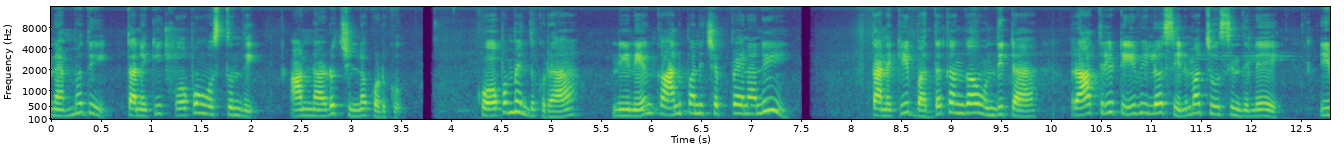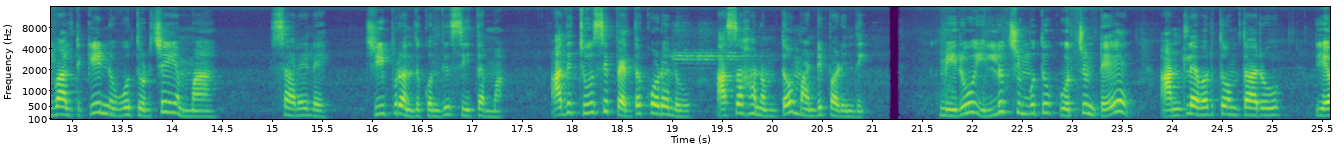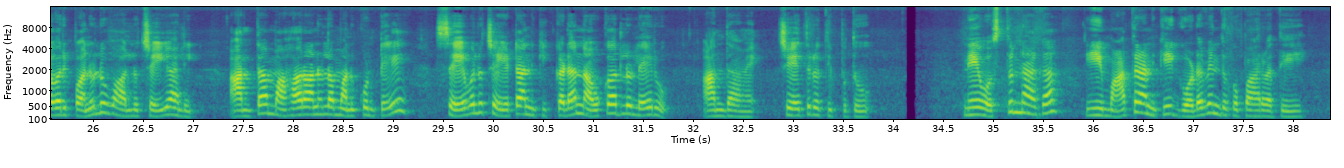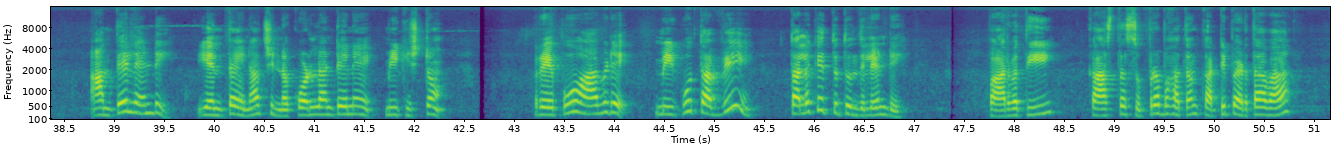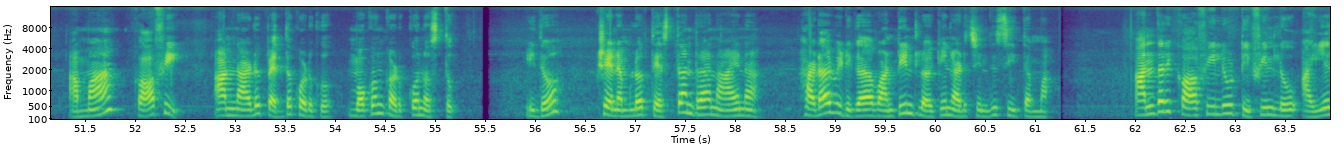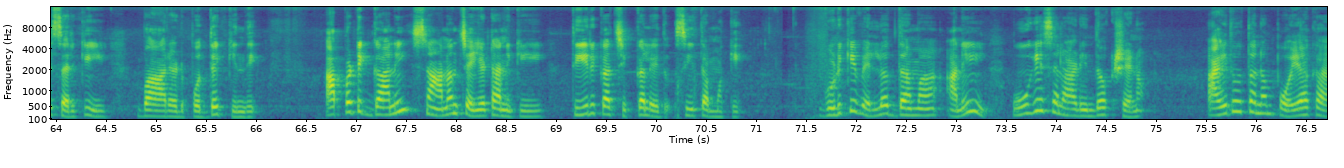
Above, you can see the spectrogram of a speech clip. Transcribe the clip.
నెమ్మది తనకి కోపం వస్తుంది అన్నాడు చిన్న కొడుకు. కోపం ఎందుకురా నేనేం కాని పని చెప్పానని? తనకి బద్ధకంగా ఉందిట రాత్రి టీవీలో సినిమా చూసిందిలే. ఇవాళకి నువ్వు తుడిచేయమ్మా. సరేలే చీపురు అందుకుంది సీతమ్మ. అది చూసి పెద్ద కోడలు అసహనంతో మండిపడింది. మీరు ఇల్లు చిమ్ముతూ కూర్చుంటే అంట్లెవరు తోముతారు? ఎవరి పనులు వాళ్ళు చేయాలి అంతా మహారాణులం అనుకుంటే సేవలు చేయటానికి ఇక్కడ నౌకర్లు లేరు అందామే చేతులు తిప్పుతూ. నే వస్తున్నాగా ఈ మాత్రానికి గొడవెందుకు పార్వతి? అంతేలేండి ఎంతైనా చిన్న కోడలంటేనే మీకు ఇష్టం రేపు ఆవిడే మీకు తవ్వి తలకెత్తుతుందిలేండి. పార్వతి కాస్త సుప్రభాతం కట్టి పెడతావా? అమ్మా కాఫీ అన్నాడు పెద్ద కొడుకు ముఖం కడుక్కొనొస్తూ. ఇదో క్షణంలో తెస్తాన్రా నాయన హడావిడిగా వంటింట్లోకి నడిచింది సీతమ్మ. అందరి కాఫీలు టిఫిన్లు అయ్యేసరికి బారెడు పొద్దెక్కింది. అప్పటికి కానీ స్నానం చేయటానికి తీరిక చిక్కలేదు సీతమ్మకి. గుడికి వెళ్ళొద్దామా అని ఊగిసలాడిందో క్షణం. ఐదోతనం పోయాక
